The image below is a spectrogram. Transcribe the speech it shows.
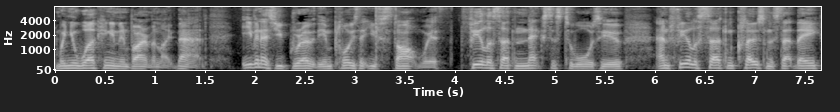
When you're working in an environment like that, even as you grow, the employees that you start with feel a certain nexus towards you and feel a certain closeness that they,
